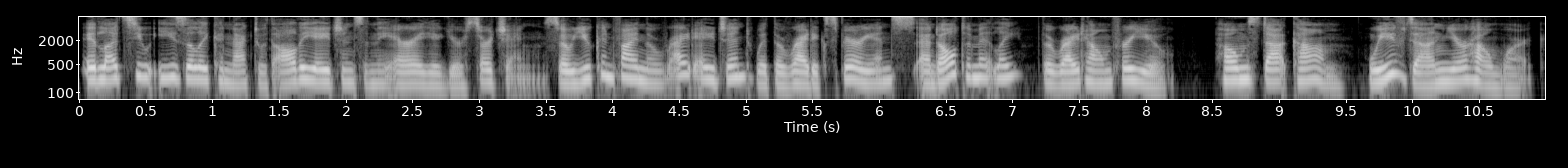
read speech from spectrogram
It lets you easily connect with all the agents in the area you're searching, so you can find the right agent with the right experience and ultimately the right home for you. Homes.com. We've done your homework.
